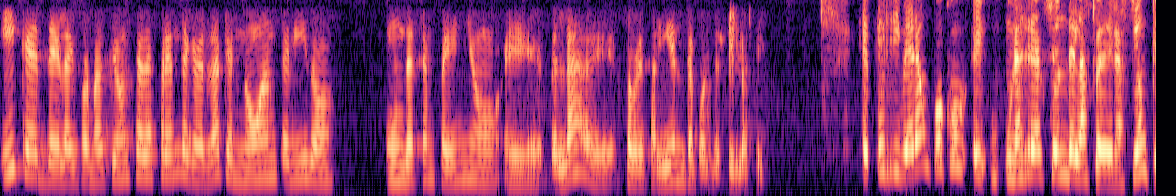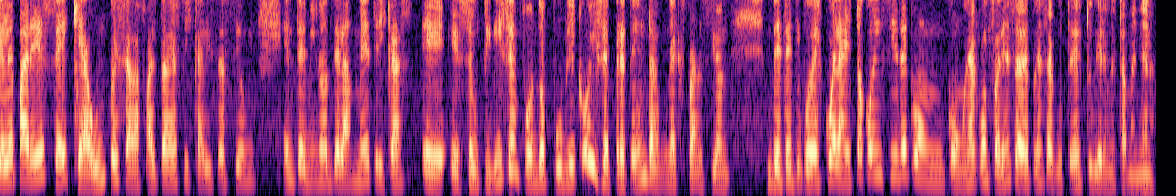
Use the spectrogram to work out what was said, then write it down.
y que de la información se desprende que verdad que no han tenido un desempeño, eh, ¿verdad?, eh, sobresaliente, por decirlo así. Eh, eh, Rivera, un poco eh, una reacción de la federación, ¿qué le parece que aún pese a la falta de fiscalización en términos de las métricas, se utilicen fondos públicos y se pretenda una expansión de este tipo de escuelas? Esto coincide con, con una conferencia de prensa que ustedes tuvieron esta mañana.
